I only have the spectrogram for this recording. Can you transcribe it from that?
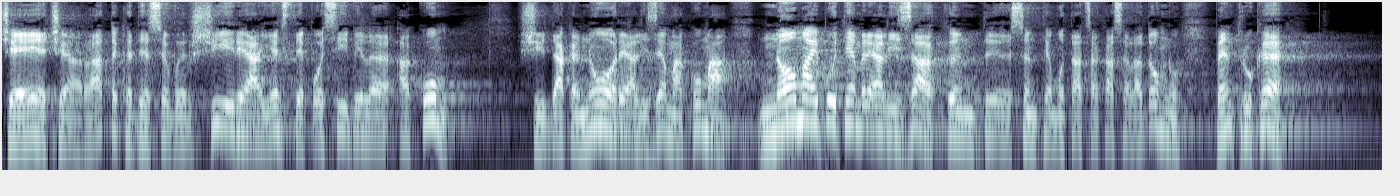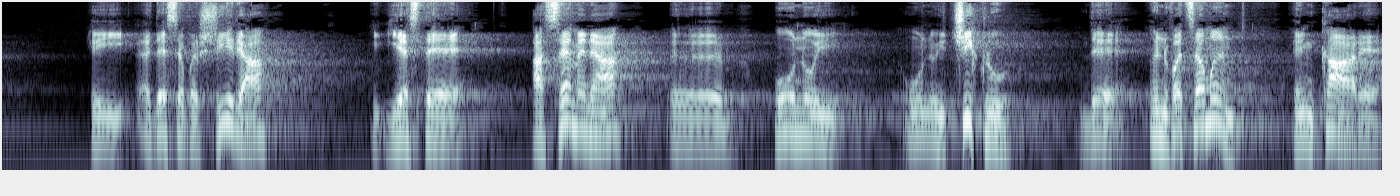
ceea ce arată că desăvârșirea este posibilă acum. Și dacă nu o realizăm acum, nu mai putem realiza când suntem mutați acasă la Domnul, pentru că desăvârșirea este asemenea uh, unui, unui ciclu de învățământ în care,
